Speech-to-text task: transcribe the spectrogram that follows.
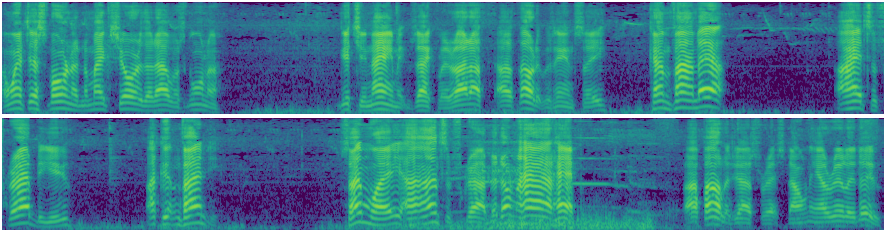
I went this morning to make sure that I was going to get your name exactly right. I, I thought it was NC. Come find out, I had subscribed to you. I couldn't find you. Some way, I unsubscribed. I don't know how it happened. I apologize for that, Stoney. I really do.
